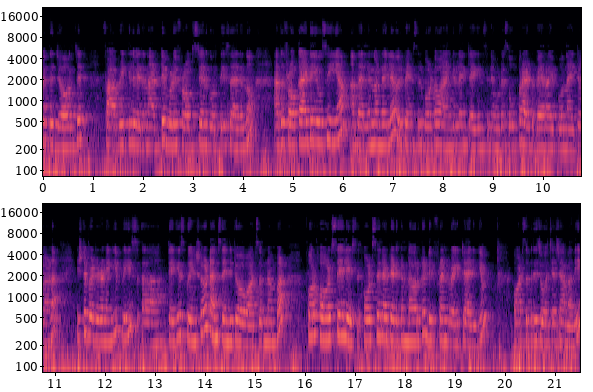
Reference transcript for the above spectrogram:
വിത്ത് ജോർജറ്റ് ഫാബ്രിക്കിൽ വരുന്ന അടിപൊളി ഫ്രോക്ക് സ്റ്റൈൽ കുർത്തീസ് ആയിരുന്നു. അത് ഫ്രോക്കായിട്ട് യൂസ് ചെയ്യാം. അതല്ലെന്നുണ്ടെങ്കിൽ ഒരു പെൻസിൽ ബോട്ടോ ആംഗിൾ ലൈൻ ടെഗിൻസിന് കൂടെ സൂപ്പറായിട്ട് പെയറായി പോകുന്ന ഐറ്റമാണ് ഇഷ്ടപ്പെട്ടിട്ടുണ്ടെങ്കിൽ please take a screenshot and send to WhatsApp number for ഹോൾസെയിലേഴ്സ് ഹോൾസെയിലായിട്ട് എടുക്കേണ്ടവർക്ക് ഡിഫറെന്റ് റേറ്റ് ആയിരിക്കും. വാട്സപ്പിൽ ചോദിച്ചാൽ മതി.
